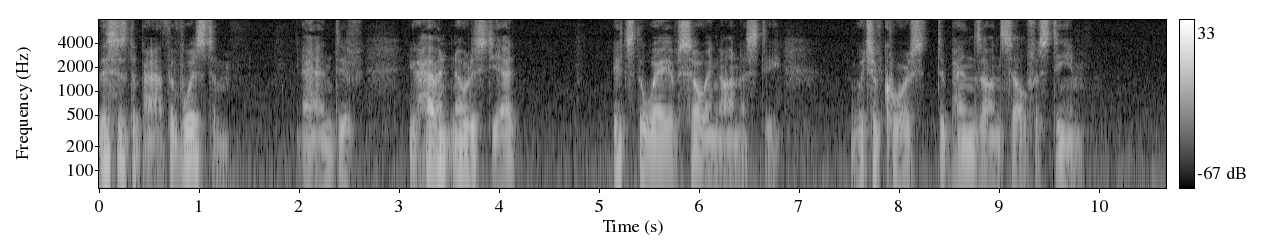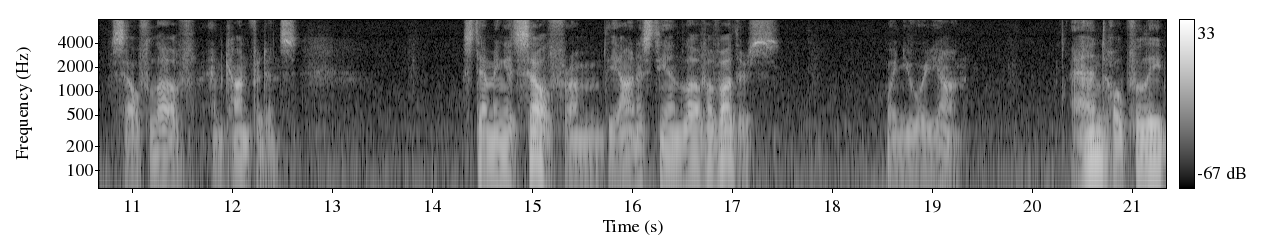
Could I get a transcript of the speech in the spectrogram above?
This is the path of wisdom, and if you haven't noticed yet, it's the way of sowing honesty, which of course depends on self-esteem, self-love, and confidence, stemming itself from the honesty and love of others when you were young, and hopefully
